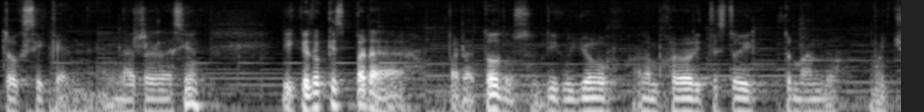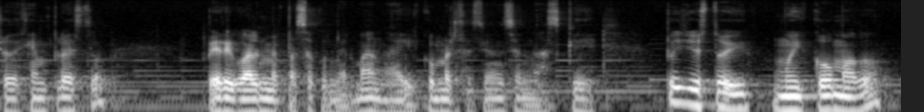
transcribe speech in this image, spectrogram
tóxica en, la relación. Y creo que es para, para todos. Digo, yo a lo mejor ahorita estoy tomando mucho de ejemplo esto, pero igual me pasa con mi hermana. Hay conversaciones en las que pues yo estoy muy cómodo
